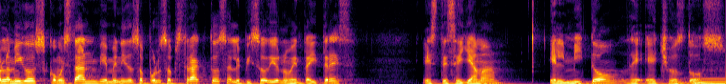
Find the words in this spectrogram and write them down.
Hola amigos, ¿cómo están? Bienvenidos a Polos Abstractos al episodio 93. Este se llama El mito de Hechos 2.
